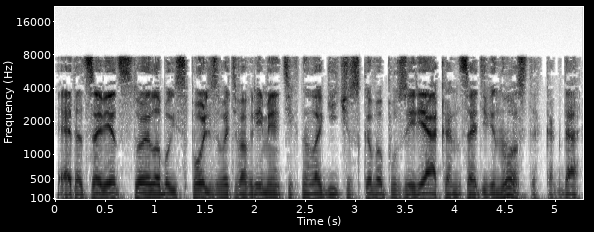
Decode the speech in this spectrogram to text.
Этот совет стоило бы использовать во время технологического пузыря конца 90-х, когда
